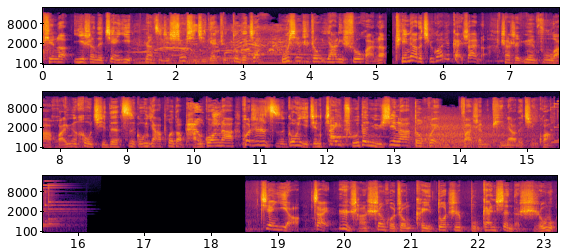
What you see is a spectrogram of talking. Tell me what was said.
听了医生的建议，让自己休息几天去度个假，无形之中压力舒缓了，频尿的情况也改善了。像是孕妇啊，怀孕后期的子宫压迫到膀胱啦、啊，或者是子宫已经摘除的女性啦、啊，都会发生频尿的情况。建议啊，在日常生活中可以多吃补肝肾的食物，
